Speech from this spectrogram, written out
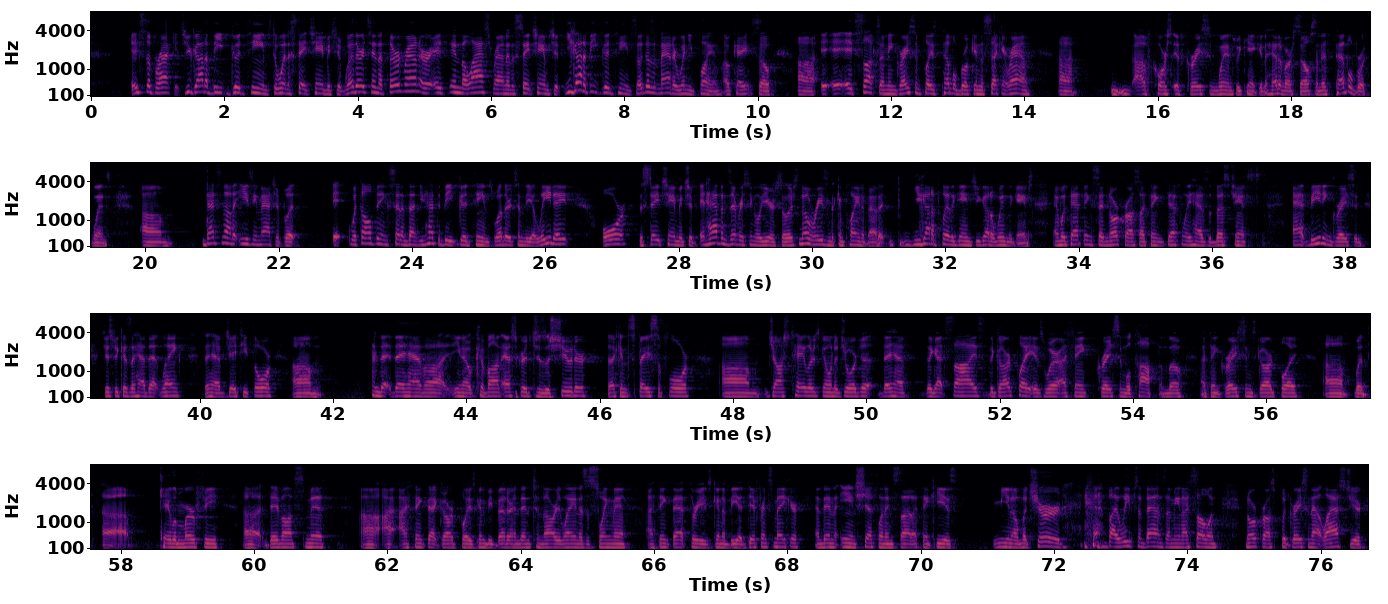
It's the brackets. You got to beat good teams to win a state championship, whether it's in the third round or it's in the last round in the state championship. You got to beat good teams, so it doesn't matter when you play them. Okay, so uh, it, it, sucks. I mean, Grayson plays Pebblebrook in the second round. Uh, of course, if Grayson wins, we can't get ahead of ourselves, and if Pebblebrook wins, um, that's not an easy matchup. But it, with all being said and done, you have to beat good teams, whether it's in the Elite Eight or the state championship. It happens every single year, so there's no reason to complain about it. You got to play the games, you got to win the games. And with that being said, Norcross I think definitely has the best chance at beating Grayson just because they have that length. They have JT Thor. Um, they, they have uh, you know Kevon Eskridge is a shooter that can space the floor. Um, Josh Taylor's going to Georgia. They have they got size. The guard play is where I think Grayson will top them though. I think Grayson's guard play um, with uh, Caleb Murphy, uh, Davon Smith. Uh, I, I, think that guard play is going to be better. And then Tanari Lane as a swingman. I think that three is going to be a difference maker. And then Ian Schieffelin inside. I think he is, you know, matured by leaps and bounds. I mean, I saw when Norcross put Grayson out last year.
